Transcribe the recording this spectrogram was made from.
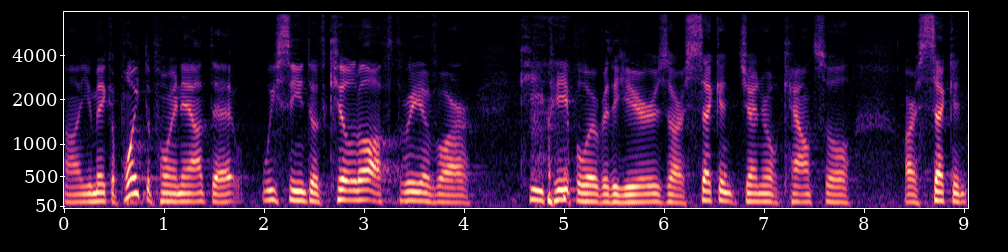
uh, you make a point to point out that we seem to have killed off three of our key people over the years, our second general counsel, our second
